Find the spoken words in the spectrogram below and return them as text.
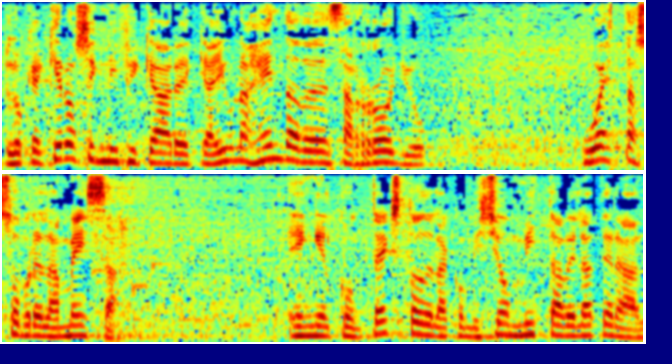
Lo que quiero significar es que hay una agenda de desarrollo puesta sobre la mesa en el contexto de la Comisión Mixta Bilateral,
